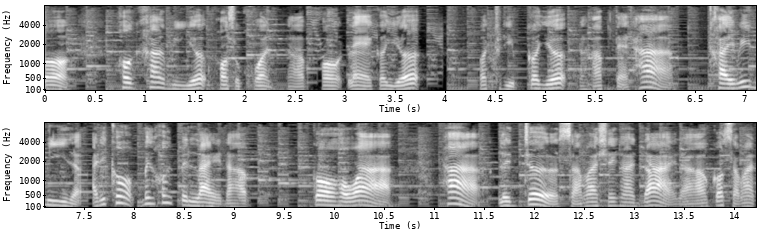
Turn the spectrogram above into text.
ก็ค่อนข้างมีเยอะพอสมควรนะครับพราะแร่ก็เยอะวัตถุดิบก็เยอะนะครับ แต่ถ้าใครไม่มีเนี่ยอันนี้ก็ไม่ค่อยเป็นไรนะครับ ก็เพราะว่าถ้าเลนเจอร์สามารถใช้งานได้นะครับ ก็สามารถ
